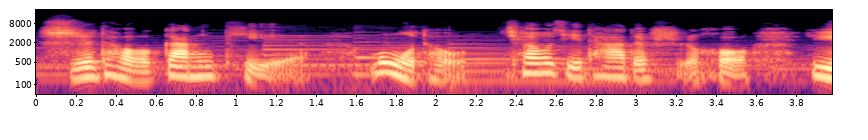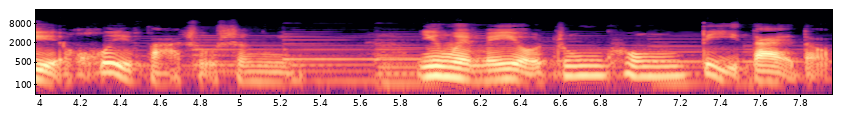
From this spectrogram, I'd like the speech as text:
石头、钢铁、木头敲击它的时候也会发出声音，因为没有中空地带的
